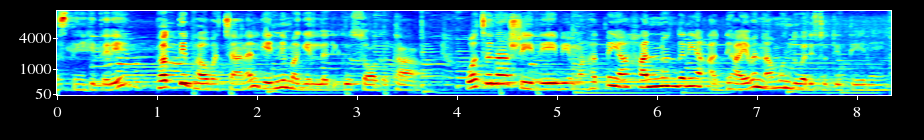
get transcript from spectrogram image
ಸ್ನೇಹಿತರೆ ಭಕ್ತಿಭಾವ ಚಾನಲ್ಗೆ ನಿಮಗೆಲ್ಲರಿಗೂ ಸ್ವಾಗತ. ವಚನ ಶ್ರೀದೇವಿ ಮಹಾತ್ಮೆಯ ಹನ್ನೊಂದನೆಯ ಅಧ್ಯಾಯವನ್ನು ಮುಂದುವರಿಸುತ್ತಿದ್ದೇನೆ.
